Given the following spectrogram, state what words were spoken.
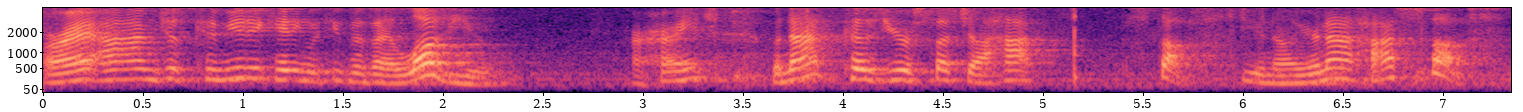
All right? I'm just communicating with you because I love you. All right? But not because you're such a hot stuff. You know, you're not hot stuff.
